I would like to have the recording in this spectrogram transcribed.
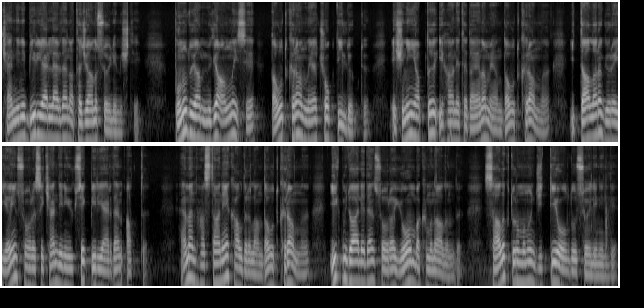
kendini bir yerlerden atacağını söylemişti. Bunu duyan Müge Anlı ise Davut Kıranlı'ya çok dil döktü. Eşinin yaptığı ihanete dayanamayan Davut Kıranlı iddialara göre yayın sonrası kendini yüksek bir yerden attı. Hemen hastaneye kaldırılan Davut Kıranlı ilk müdahaleden sonra yoğun bakımına alındı. Sağlık durumunun ciddi olduğu söylenildi.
